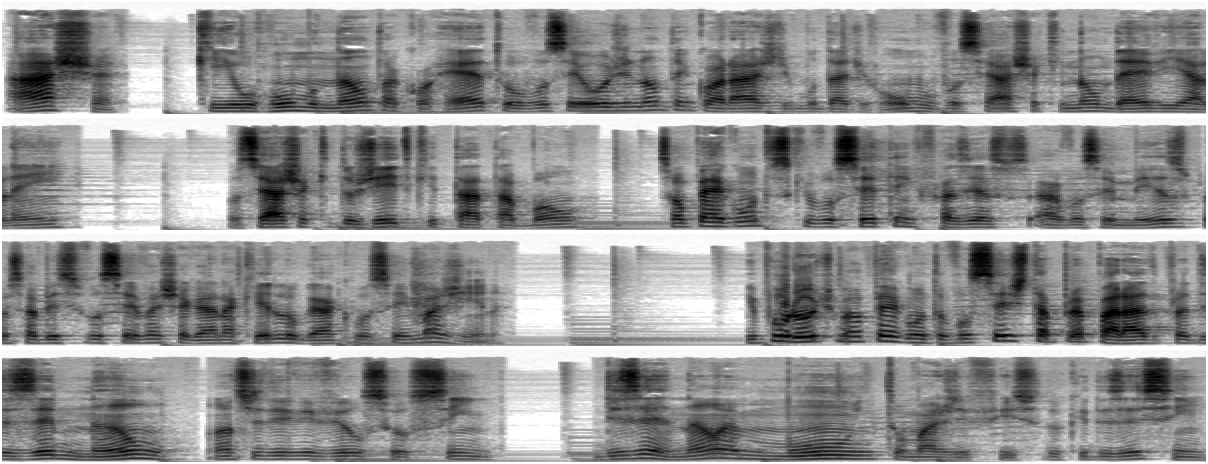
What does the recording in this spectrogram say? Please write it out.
acha que o rumo não está correto? Ou você hoje não tem coragem de mudar de rumo? Você acha que não deve ir além? Você acha que do jeito que está, tá bom? São perguntas que você tem que fazer a você mesmo para saber se você vai chegar naquele lugar que você imagina. E por último, uma pergunta: você está preparado para dizer não antes de viver o seu sim? Dizer não é muito mais difícil do que dizer sim,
